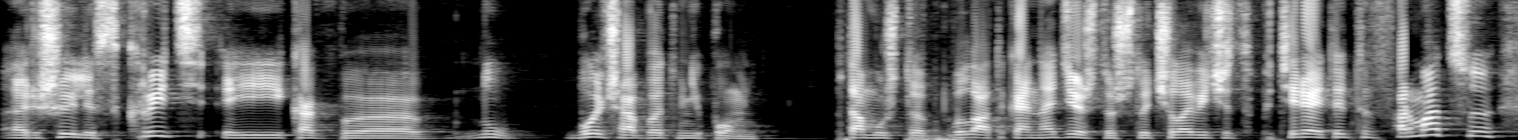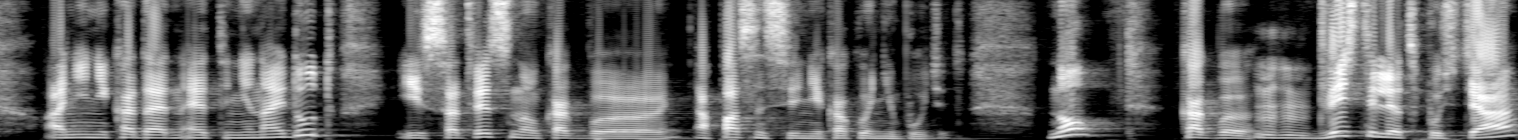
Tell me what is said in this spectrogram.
решили скрыть и как бы, ну, больше об этом не помнить потому что была такая надежда, что человечество потеряет эту информацию, они никогда это не найдут, и, соответственно, как бы опасности никакой не будет. Но как бы угу. 200 лет спустя,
